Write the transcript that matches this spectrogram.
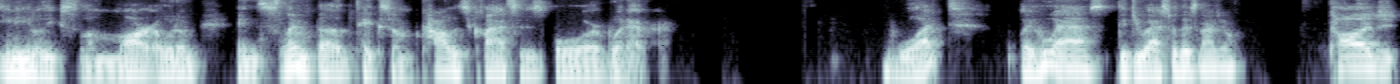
Eni Leaks, Lamar Odom, and Slim Thug take some college classes or whatever. What? Like who asked? Did you ask for this, Nigel? College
